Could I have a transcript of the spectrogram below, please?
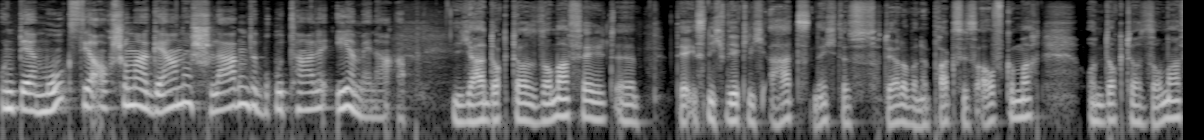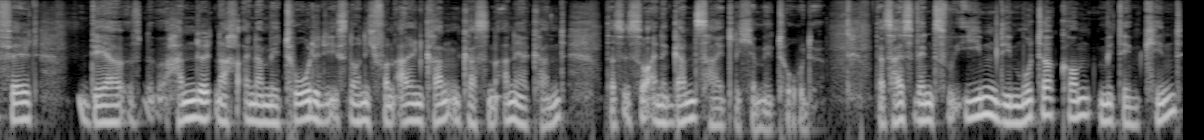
und der murkst ja auch schon mal gerne schlagende, brutale Ehemänner ab. Ja, Dr. Sommerfeld, äh, der ist nicht wirklich Arzt, nicht? Das, der hat aber eine Praxis aufgemacht. Und Dr. Sommerfeld, der handelt nach einer Methode, die ist noch nicht von allen Krankenkassen anerkannt. Das ist so eine ganzheitliche Methode. Das heißt, wenn zu ihm die Mutter kommt mit dem Kind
